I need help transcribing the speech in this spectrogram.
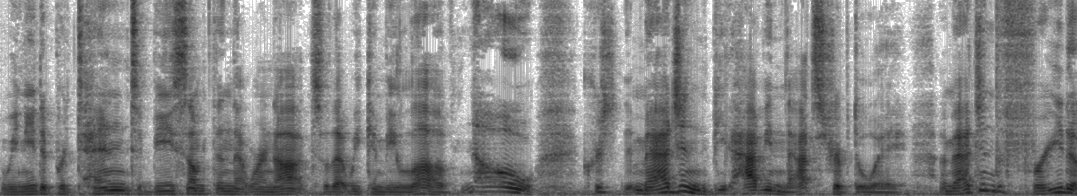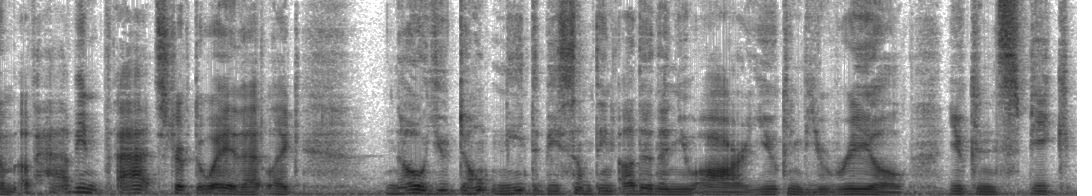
we need to pretend to be something that we're not so that we can be loved. No! Imagine having that stripped away. Imagine the freedom of having that stripped away that like no, you don't need to be something other than you are. You can be real. You can speak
